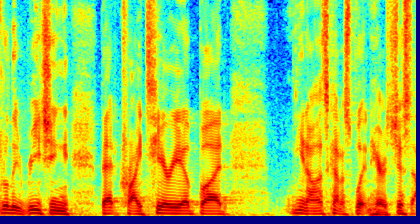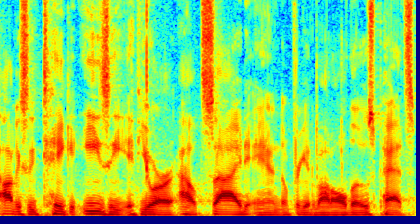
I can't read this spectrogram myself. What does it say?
really reaching that criteria, but you know, it's kind of splitting here. It's just obviously take it easy if you are outside and don't forget about all those pets.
